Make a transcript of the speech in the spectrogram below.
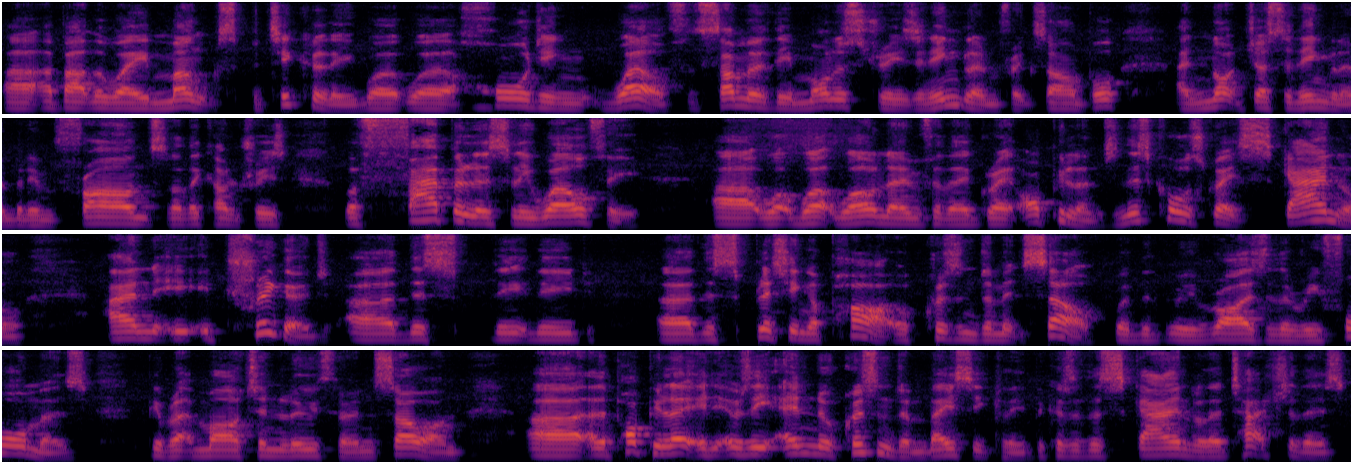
uh, about the way monks, particularly, were, were hoarding wealth. Some of the monasteries in England, for example, and not just in England, but in France and other countries, were fabulously wealthy, uh, were, well known for their great opulence. And this caused great scandal. And it, it triggered uh, this the, the uh, the splitting apart of Christendom itself, with the, the, rise of the reformers, people like Martin Luther and so on. Uh, the it was the end of Christendom basically because of the scandal attached to this,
